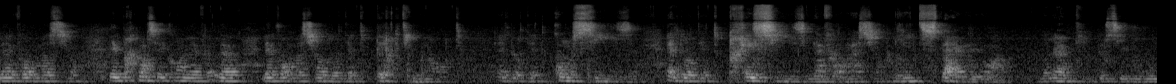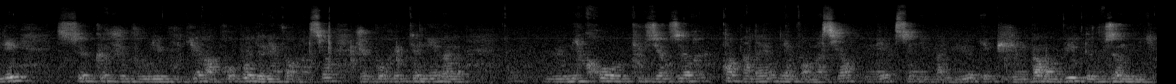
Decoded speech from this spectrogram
l'information. Et par conséquent, l'information doit être pertinente, elle doit être concise, elle doit être précise, l'information. Voilà un petit peu, si vous voulez, ce que je voulais vous dire à propos de l'information. Je pourrais tenir euh, le micro plusieurs heures quant à l'information, mais ce n'est pas mieux, et puis je n'ai pas envie de vous ennuyer.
